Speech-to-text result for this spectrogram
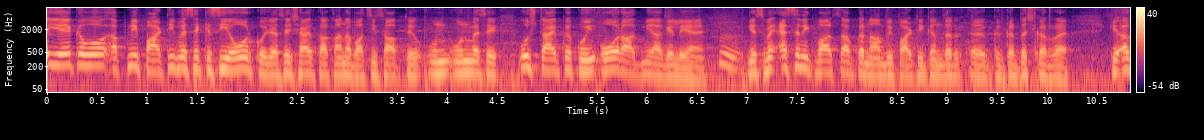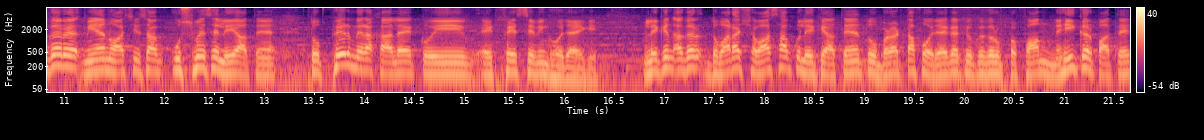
ये है कि वो अपनी पार्टी में से किसी और को जैसे शायद काकाना बासी साहब थे उन उनमें से उस टाइप का कोई और आदमी आगे ले आए जिसमें एस एन इकबाल साहब का नाम भी पार्टी के अंदर गर्दश कर रहा है कि अगर मियाँ नवाज़ साहब उसमें से ले आते हैं तो फिर मेरा ख्याल है कोई एक फेस सेविंग हो जाएगी। लेकिन अगर दोबारा शवाज साहब को लेके आते हैं तो बड़ा टफ हो जाएगा क्योंकि अगर वो परफॉर्म नहीं कर पाते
